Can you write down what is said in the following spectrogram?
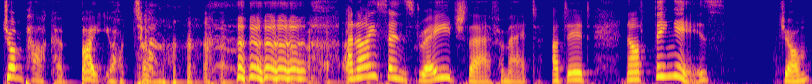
John Parker, bite your tongue. and I sensed rage there from Ed. I did. Now, thing is, John,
